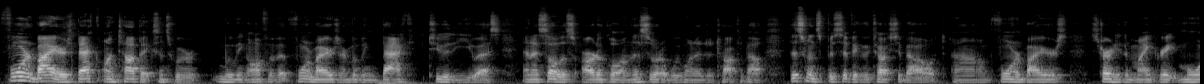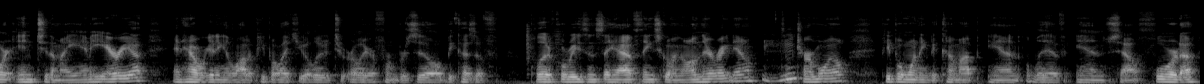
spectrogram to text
foreign buyers back on topic since we were moving off of it. Foreign buyers are moving back to the U.S. And I saw this article, and this is what we wanted to talk about. This one specifically talks about um, foreign buyers starting to migrate more into the Miami area, and how we're getting a lot of people, like you alluded to earlier, from Brazil because of political reasons they have things going on there right now Mm-hmm. some turmoil people wanting to come up and live in south florida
